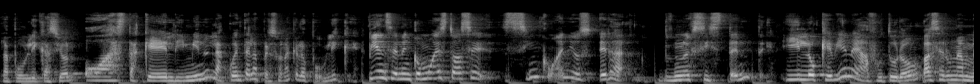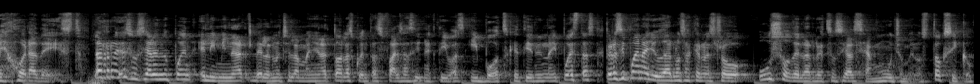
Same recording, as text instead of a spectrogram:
la publicación o hasta que eliminen la cuenta de la persona que lo publique. Piensen en cómo esto hace cinco años era no existente y lo que viene a futuro va a ser una mejora de esto. Las redes sociales no pueden eliminar de la noche a la mañana todas las cuentas falsas, inactivas y bots que tienen ahí puestas, pero sí pueden ayudarnos a que nuestro uso de la red social sea mucho menos tóxico.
